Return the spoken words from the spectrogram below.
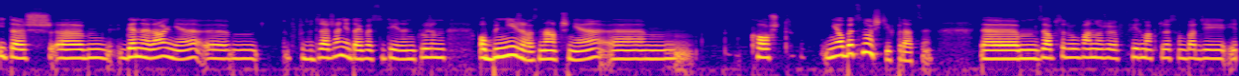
I też em, generalnie w- wdrażanie diversity and inclusion obniża znacznie koszt nieobecności w pracy. Zaobserwowano, że w firmach, które są bardziej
